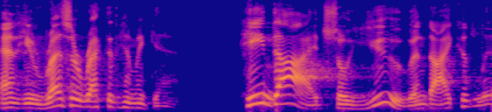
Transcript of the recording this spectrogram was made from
and he resurrected him again. He died so you and I could live.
